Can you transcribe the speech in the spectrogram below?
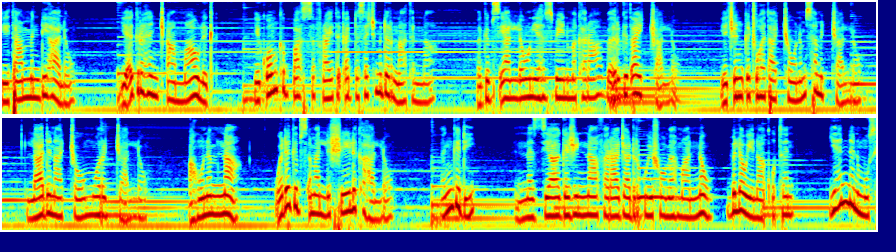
ጌታም እንዲህ አለው፣ የእግርህን ጫማ አውልቅ፣ የቆምክባት ስፍራ የተቀደሰች ምድር ናትና። በግብፅ ያለውን የሕዝቤን መከራ በእርግጥ አይቻለሁ፣ የጭንቅ ጩኸታቸውንም ሰምቻለሁ፣ ላድናቸውም ወርጃለሁ። አሁንም ና ወደ ግብፅ መልሼ እልክሃለሁ። እንግዲህ እነዚያ ገዢና ፈራጅ አድርጎ የሾመህ ማን ነው? ብለው የናቁትን ይህንን ሙሴ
